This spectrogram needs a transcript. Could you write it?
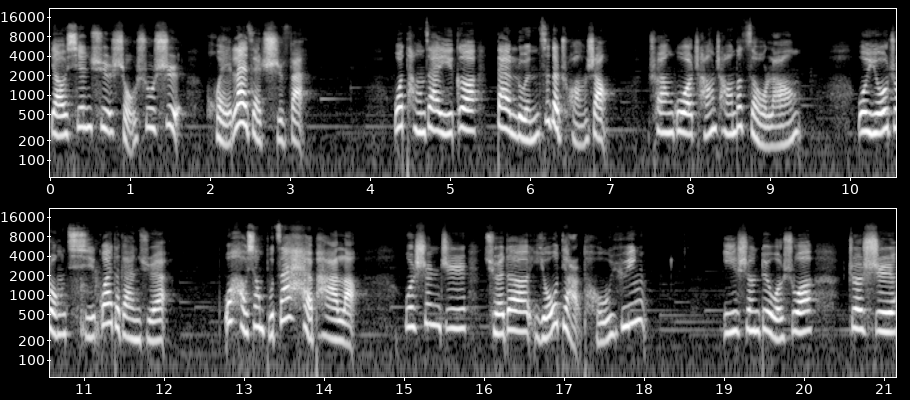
要先去手术室，回来再吃饭。我躺在一个带轮子的床上，穿过长长的走廊，我有种奇怪的感觉，我好像不再害怕了，我甚至觉得有点头晕。医生对我说：“这是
